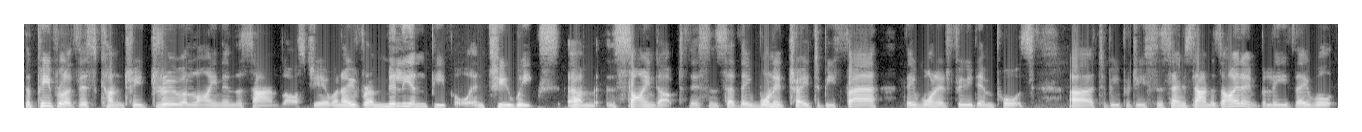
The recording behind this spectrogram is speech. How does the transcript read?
The people of this country drew a line in the sand last year when over a million people in two weeks um, signed up to this and said they wanted trade to be fair, they wanted food imports uh, to be produced to the same standards. I don't believe they will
